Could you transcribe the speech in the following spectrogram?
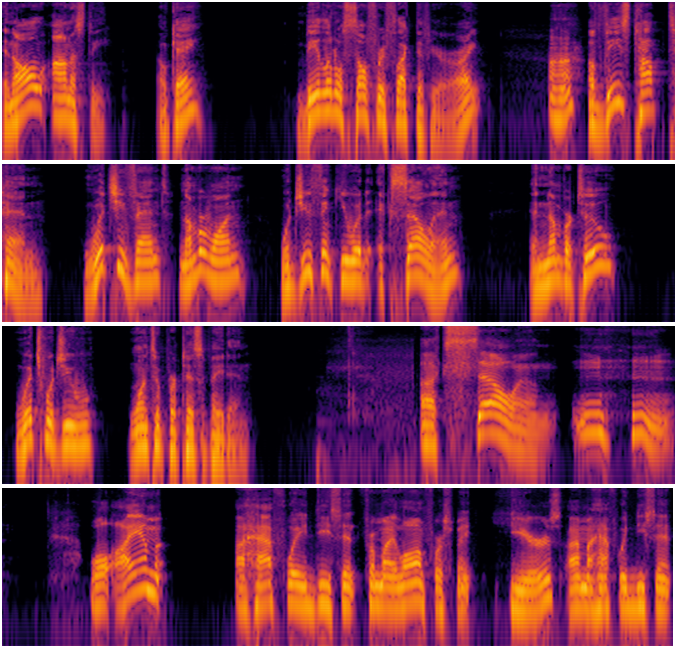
in all honesty, okay, be a little self reflective here, all right? Uh huh. Of these top 10, which event, number one, would you think you would excel in? And number two, which would you want to participate in? Excelling. Hmm. Well, I am a halfway decent from my law enforcement years. I'm a halfway decent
